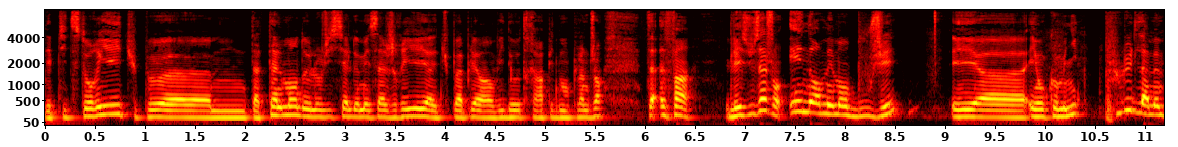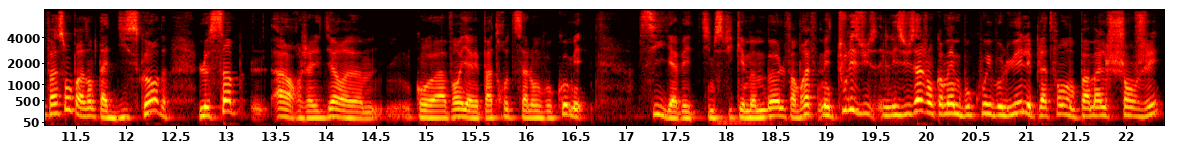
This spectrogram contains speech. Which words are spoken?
des petites stories, tu peux, euh, as tellement de logiciels de messagerie, euh, tu peux appeler en vidéo très rapidement plein de gens. Enfin, les usages ont énormément bougé et, euh, et, on communique plus de la même façon. Par exemple, tu as Discord, le simple, alors j'allais dire qu'avant il n'y avait pas trop de salons vocaux, mais si, il y avait TeamSpeak et Mumble, enfin bref, mais tous les, usages ont quand même beaucoup évolué, les plateformes ont pas mal changé.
